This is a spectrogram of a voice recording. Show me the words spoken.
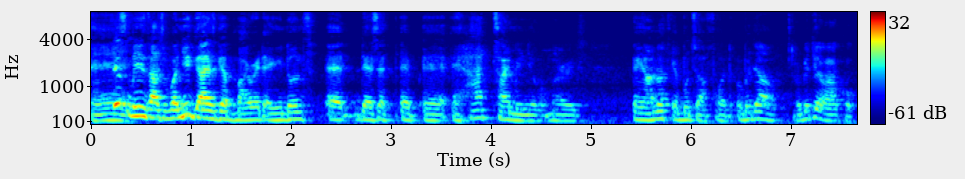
Eh. This means that when you guys get married and you don't, uh, there's a, a, a, hard time in your marriage and you're not able to afford. Wako.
